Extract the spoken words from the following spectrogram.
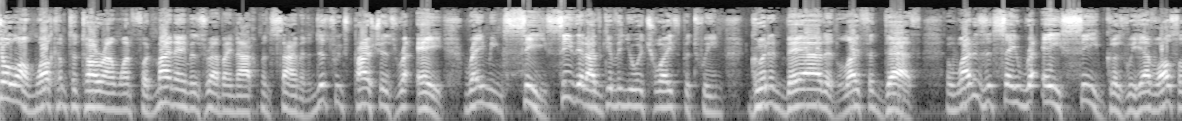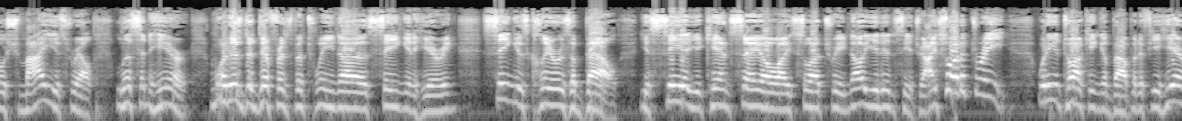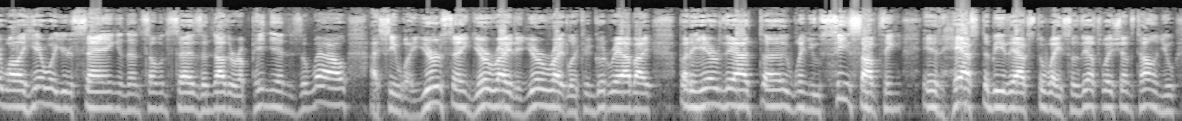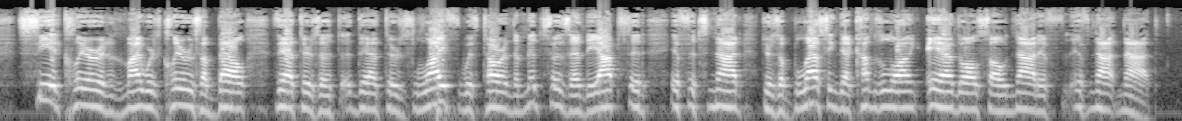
Shalom, welcome to Torah on One Foot. My name is Rabbi Nachman Simon, and this week's parsha is Re'eh. Re means see. See that I've given you a choice between good and bad and life and death. And why does it say Re'eh, see? Because we have also Shema Yisrael, listen here. What is the difference between uh, seeing and hearing? Seeing is clear as a bell. You see it, you can't say, oh, I saw a tree. No, you didn't see a tree. I saw the tree. What are you talking about? But if you hear, well, I hear what you're saying, and then someone says another opinion, so, well, I see what you're saying, you're right, and you're right, like a good rabbi. But I hear that uh, when you see something, it has to be that's the way. So that's why Hashem's telling you, see it clear, and in my words, clear as a bell, that there's a that there's life with Torah and the mitzvahs, and the opposite, if it's not, there's a blessing that comes along, and also not if if not not.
